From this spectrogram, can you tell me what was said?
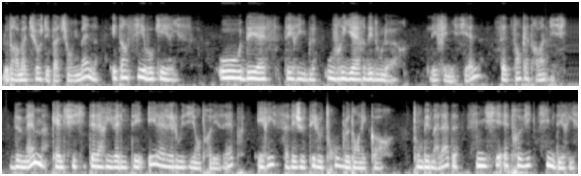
le dramaturge des passions humaines, ait ainsi évoqué Eris. Ô déesse terrible, ouvrière des douleurs. Les Phéniciennes, 798. De même qu'elle suscitait la rivalité et la jalousie entre les êtres, Eris savait jeter le trouble dans les corps. Tomber malade signifiait être victime d'Eris,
